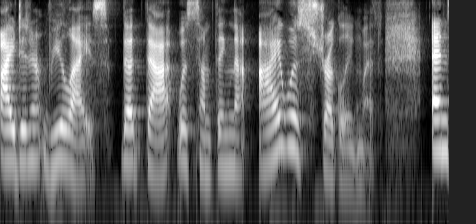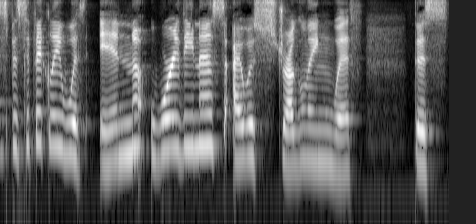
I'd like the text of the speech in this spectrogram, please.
I didn't realize that that was something that I was struggling with. And specifically within worthiness, I was struggling with this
